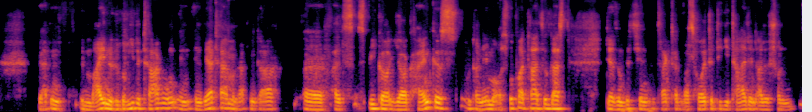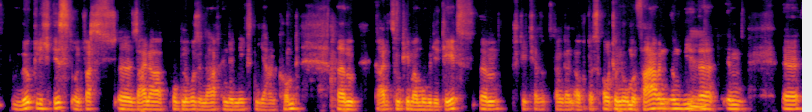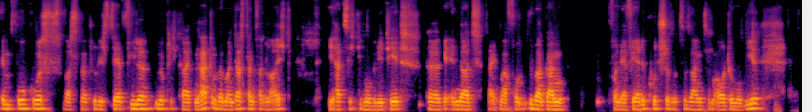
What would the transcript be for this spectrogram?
wir hatten im Mai eine hybride Tagung in, in Wertheim und hatten da äh, als Speaker Jörg Heinkes, Unternehmer aus Wuppertal, zu Gast der so ein bisschen gezeigt hat, was heute digital denn alles schon möglich ist und was äh, seiner Prognose nach in den nächsten Jahren kommt. Ähm, gerade zum Thema Mobilität ähm, steht ja sozusagen dann auch das autonome Fahren irgendwie mhm. äh, im, äh, im Fokus, was natürlich sehr viele Möglichkeiten hat. Und wenn man das dann vergleicht, wie hat sich die Mobilität äh, geändert, sag ich mal, vom Übergang von der Pferdekutsche sozusagen zum Automobil.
